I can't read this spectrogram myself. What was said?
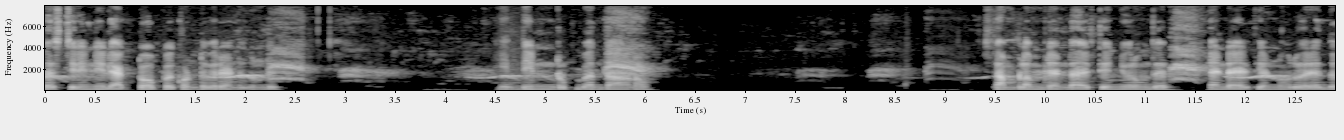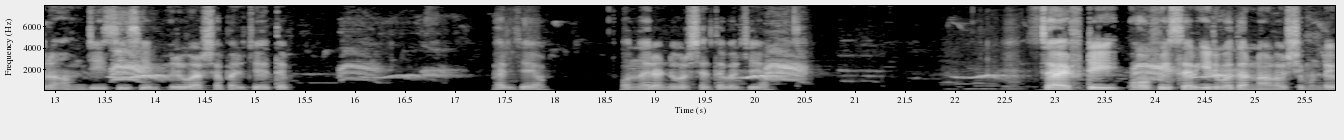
ടെസ്റ്റിന് ലാപ്ടോപ്പ് കൊണ്ടുവരേണ്ടതുണ്ട്. ഇത് നിർബന്ധമാണോ? ശമ്പളം രണ്ടായിരത്തി അഞ്ഞൂറ് മുതൽ രണ്ടായിരത്തി എണ്ണൂറ് വരെ ദുർഹം ജി സി സിയിൽ ഒരു വർഷ പരിചയത്തെ പരിചയം. ഒന്ന് രണ്ട് വർഷത്തെ പരിചയം. സേഫ്റ്റി ഓഫീസർ ഇരുപതെണ്ണം ആവശ്യമുണ്ട്.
